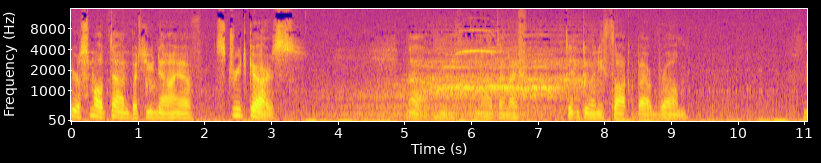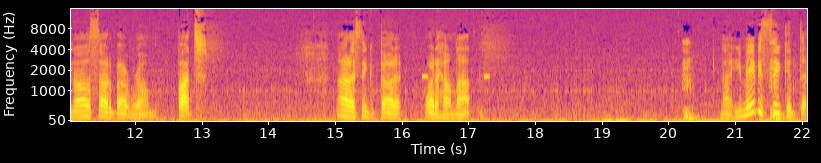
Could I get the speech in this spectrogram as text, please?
You're a small town, but you now have streetcars. Now, hmm, now then, I didn't do any thought about rum. No thought about rum. But, now that I think about it, why the hell not? Now, you may be thinking that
